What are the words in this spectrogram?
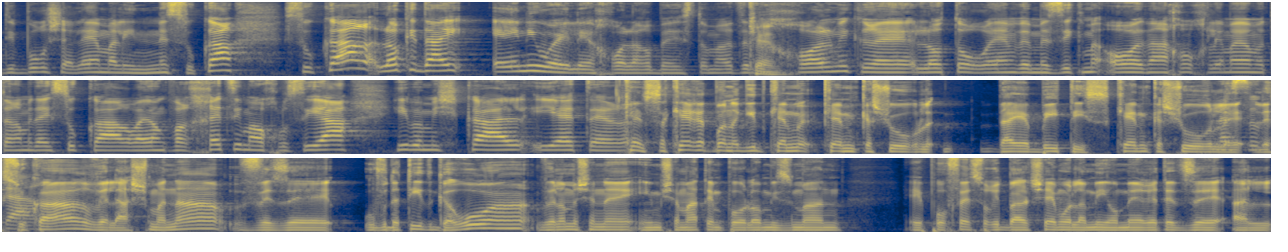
דיבור שלם על ענייני סוכר. סוכר לא כדאי anyway לאכול הרבה, זאת אומרת, זה כן. בכל מקרה לא תורם ומזיק מאוד, ואנחנו אוכלים היום יותר מדי סוכר, והיום כבר חצי מהאוכלוסייה היא במשקל יתר. כן, סכרת, בוא נגיד, כן, כן קשור, דיאביטיס, כן קשור לסוכר, לסוכר ולהשמנה, וזה עובדתית גרוע, ולא משנה אם שמעתם פה לא מזמן אה, פרופסורית בעל שם עולמי אומרת את זה על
